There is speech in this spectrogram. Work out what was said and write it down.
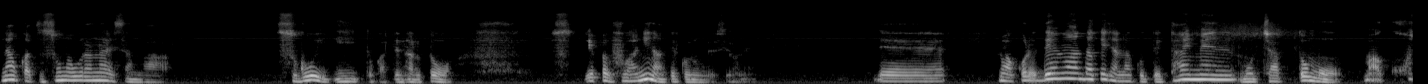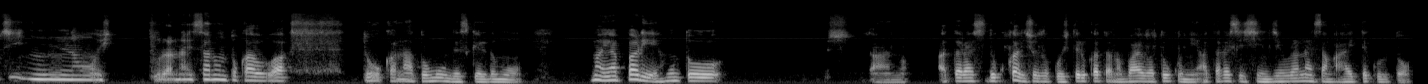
なおかつその占い師さんがすごいいいとかってなると、やっぱり不安になってくるんですよね。で、まあこれ電話だけじゃなくて対面もチャットも、まあ個人の占いサロンとかはどうかなと思うんですけれども、まあやっぱり本当、あの、新しいどこかに所属してる方の場合は特に新しい新人占い師さんが入ってくると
